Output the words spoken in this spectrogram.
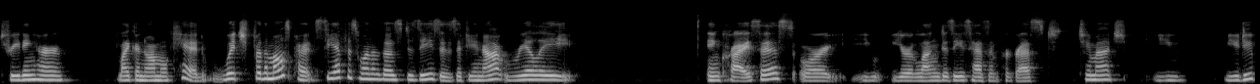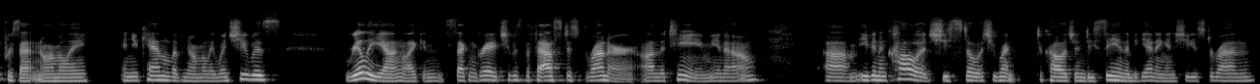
treating her like a normal kid, which for the most part, CF is one of those diseases. If you're not really in crisis or you, your lung disease hasn't progressed too much, you you do present normally and you can live normally. When she was really young, like in second grade, she was the fastest runner on the team, you know. Um, even in college, she still she went to college in DC in the beginning and she used to run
